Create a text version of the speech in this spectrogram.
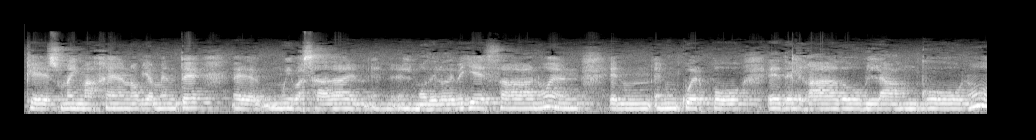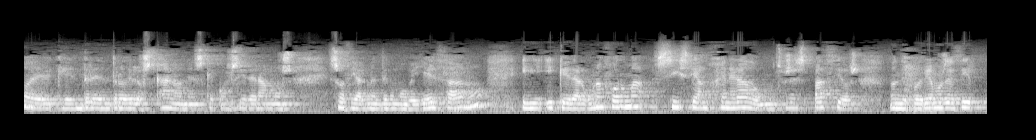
que es una imagen obviamente eh, muy basada en, el modelo de belleza, en, un, cuerpo eh, delgado, blanco. Eh, que entre dentro de los cánones que consideramos socialmente como belleza y, y que de alguna forma sí se han generado muchos espacios donde podríamos decir,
